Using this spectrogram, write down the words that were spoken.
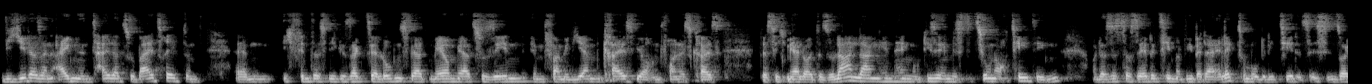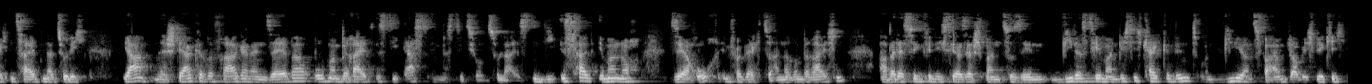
wie jeder seinen eigenen Teil dazu beiträgt. Und ähm, ich finde das, wie gesagt, sehr lobenswert, mehr und mehr zu sehen im familiären Kreis wie auch im Freundeskreis, dass sich mehr Leute Solaranlagen hinhängen und diese Investitionen auch tätigen. Und das ist dasselbe Thema wie bei der Elektromobilität. Es ist in solchen Zeiten natürlich ja eine stärkere Frage an einen selber, ob man bereit ist, die Erstinvestition zu leisten. Die ist halt immer noch sehr hoch im Vergleich zu anderen Bereichen. Aber deswegen finde ich sehr, sehr spannend zu sehen, wie das Thema an Wichtigkeit gewinnt und wie wir uns vor allem, glaube ich, wirklich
